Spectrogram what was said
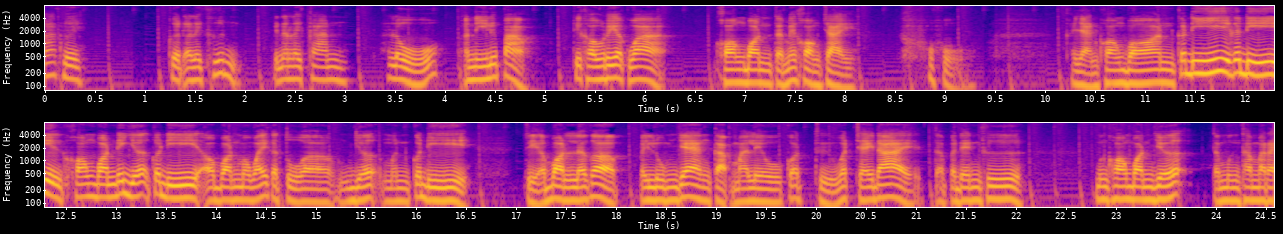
มากเลย เกิดอะไรขึ้น เป็นอะไรกัน ฮัลโหล อันนี้หรือเปล่า ที่เขาเรียกว่าคลองบอลแต่ไม่คลองใจ โอ้โห ขยันคลองบอลก็ดีก็ดีคลองบอลได้เยอะก็ดี เอาบอลมาไว้กับตัวเยอะมันก็ดี เสียบอลแล้วก็ไปลุมแย่งกลับมาเร็วก็ถือว่าใช้ได้ แต่ประเด็นคือ มึงคลองบอลเยอะ แต่มึงทำอะไร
